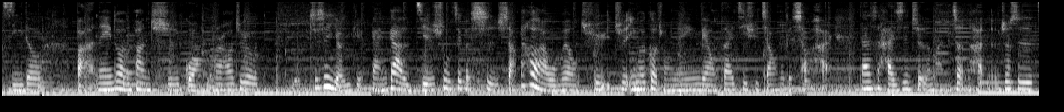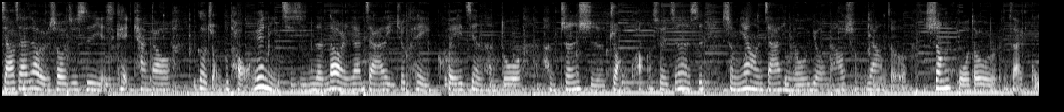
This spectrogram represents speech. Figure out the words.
急的把那一顿饭吃光，然后就就是有一点尴尬的结束这个事上。但后来我没有去，就因为各种原因没有再继续教那个小孩。但是还是觉得蛮震撼的，就是教家教有时候就是也是可以看到各种不同，因为你其实能到人家家里就可以窥见很多很真实的状况，所以真的是什么样的家庭都有，然后什么样的生活都有人在过。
